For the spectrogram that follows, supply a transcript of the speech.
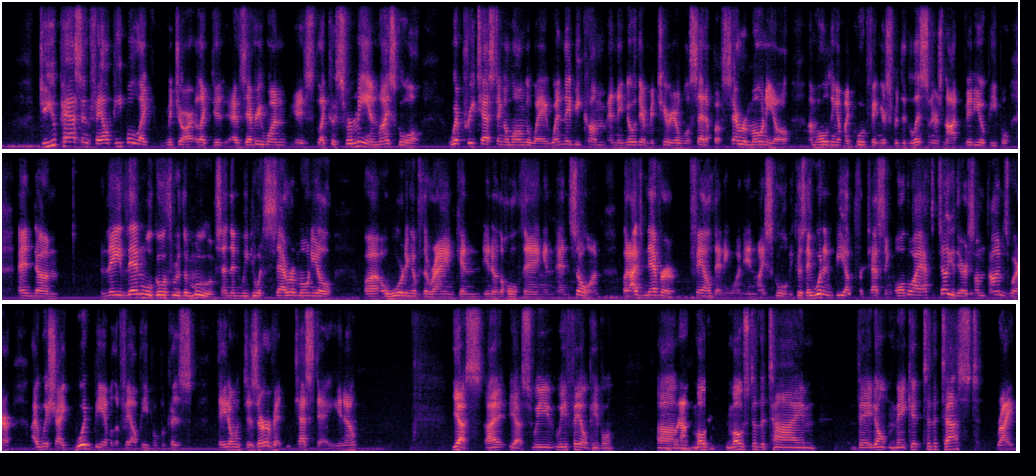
Do you pass and fail people like major like as everyone is like? Because for me in my school, we're pre-testing along the way. When they become and they know their material, we'll set up a ceremonial. I'm holding up my quote fingers for the listeners, not video people, and um, they then will go through the moves, and then we do a ceremonial uh, awarding of the rank and you know the whole thing and and so on. But I've never failed anyone in my school because they wouldn't be up for testing. Although I have to tell you, there are some times where I wish I would be able to fail people because they don't deserve it test day. You know. Yes, I yes we we fail people. Um, wow. Most most of the time, they don't make it to the test. Right.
